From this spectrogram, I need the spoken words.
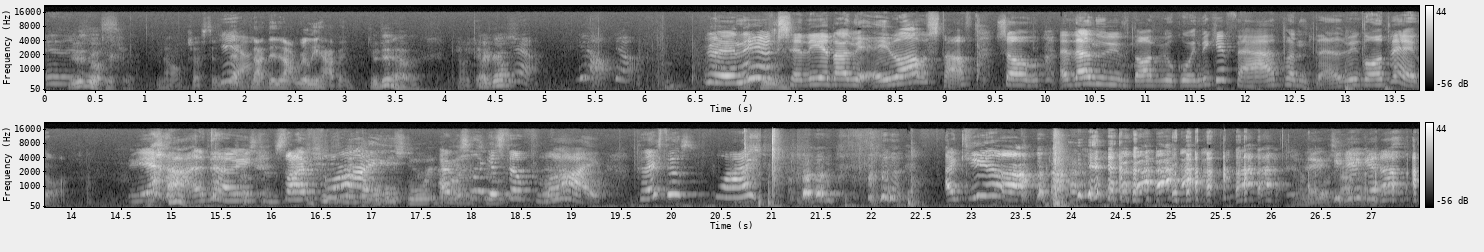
It is a real picture. No, Justin, Yeah. that not, did not really happen. It did happen. No, it didn't. girls? Yeah. Yeah. Yeah. We're in New York City and then we ate a lot of stuff. So, and then we thought we were going to get fat, but then we got bagel. Yeah, and then we started flying. story I wish I could still fly. Can I still fly? I I don't know what's happening.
